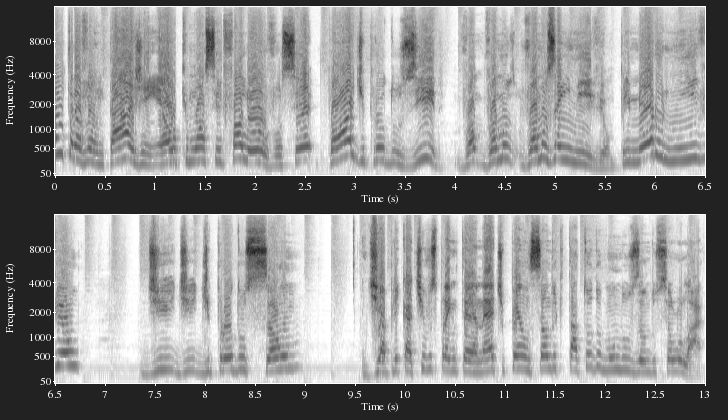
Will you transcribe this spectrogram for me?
outra vantagem é o que o Moacir falou. Você pode produzir. Vamos, vamos em nível. Primeiro nível de, de, de produção de aplicativos para internet pensando que está todo mundo usando o celular.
